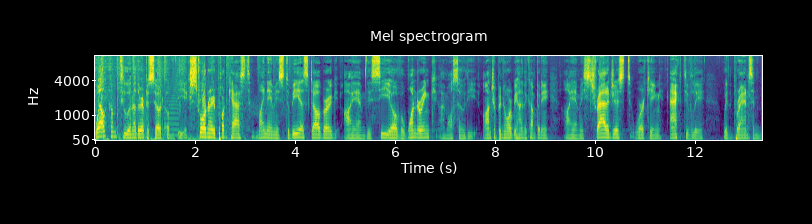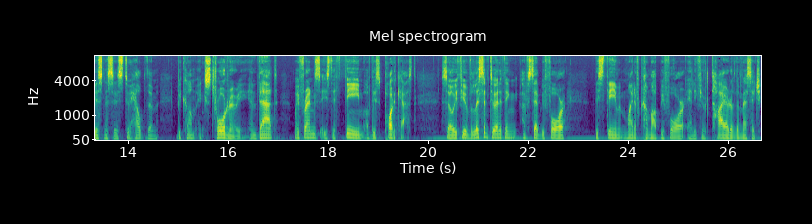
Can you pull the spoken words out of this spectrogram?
Welcome to another episode of the Extraordinary Podcast. My name is Tobias Dahlberg. I am the CEO of Wonder Inc. I'm also the entrepreneur behind the company. I am a strategist working actively with brands and businesses to help them become extraordinary. And that, my friends, is the theme of this podcast. So if you've listened to anything I've said before, this theme might have come up before. And if you're tired of the message,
